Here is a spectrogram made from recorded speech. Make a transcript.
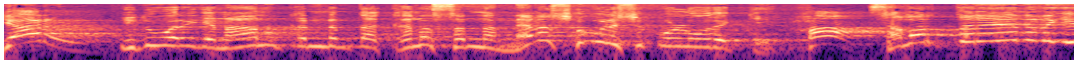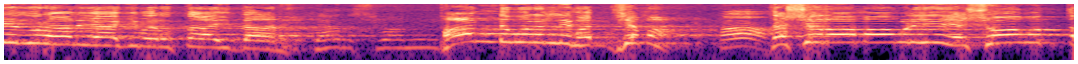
ಯಾರು ಇದುವರೆಗೆ ನಾನು ಕಂಡಂತ ಕನಸನ್ನ ನೆನಸುಗೊಳಿಸಿಕೊಳ್ಳುವುದಕ್ಕೆ. ಸಮರ್ಥನೇ ನನಗೆ ಎದುರಾಳಿಯಾಗಿ ಬರ್ತಾ ಇದ್ದಾನೆ ಪಾಂಡವರಲ್ಲಿ ಮಧ್ಯಮ. ದಶರಾಮಾವಳಿಯ ಯಶೋವಂತ.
